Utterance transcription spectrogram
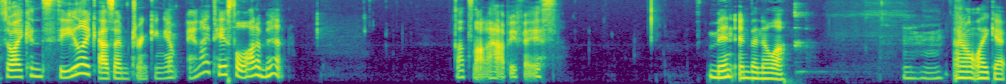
So, I can see, like, as I'm drinking it, and I taste a lot of mint. That's not a happy face. Mint and vanilla. Mm-hmm. I don't like it.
